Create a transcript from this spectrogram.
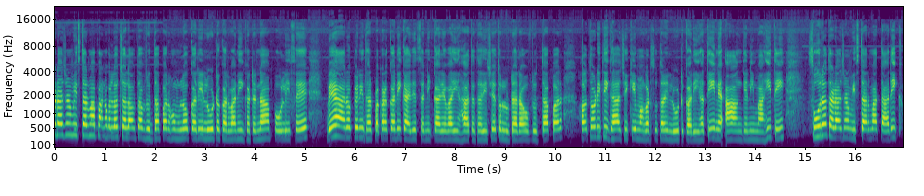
અડાજણ વિસ્તારમાં પાનો ગલ્લો ચલાવતા વૃદ્ધા પર હુમલો કરી લૂંટ કરવાની ઘટના. પોલીસે બે આરોપીઓની ધરપકડ કરી, કાયદેસરની કાર્યવાહી હાથ ધરી છે. તો લૂંટારાઓ વૃદ્ધા પર હથોડીથી ઘા ઝીકી મંગળસૂત્રની લૂંટ કરી હતી ને આ અંગેની માહિતી સુરત અડાજણ વિસ્તારમાં તારીખ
